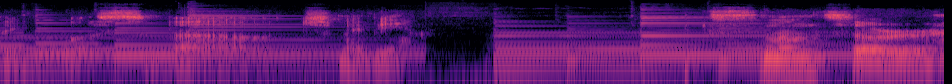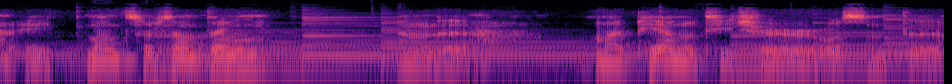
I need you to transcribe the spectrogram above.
think it was about maybe six months or eight months or something, and uh, my piano teacher wasn't the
